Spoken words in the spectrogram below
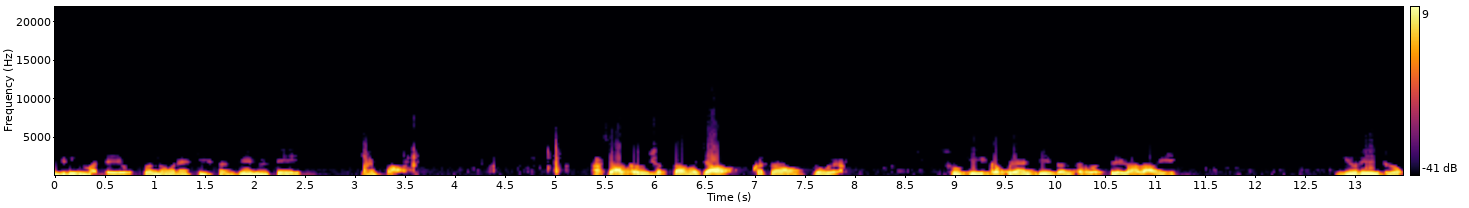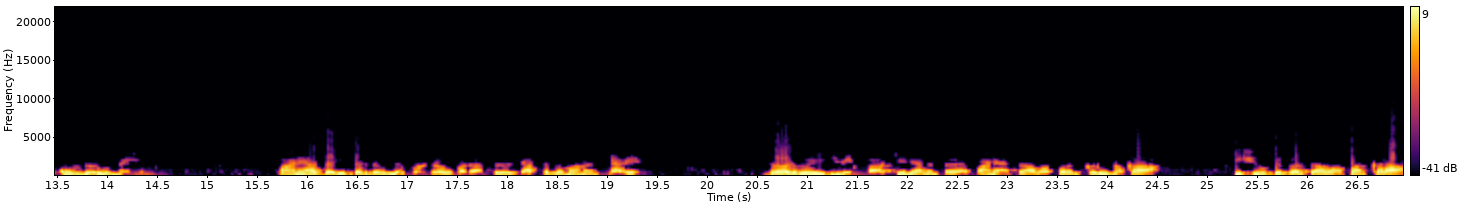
युरिनमध्ये उत्पन्न होण्याची संधी मिळते. असा करू शकता बचाव? कसा? बघूया. सुती कपड्यांची तंत्रवस्त्रे घालावी. युरिन रोखून धरू नये पाण्याचा इतर द्रव्य द्रव पदार्थ जास्त प्रमाणात घ्यावे. दरवेळी युरिन पास केल्यानंतर पाण्याचा वापर करू नका. टिश्यू पेपरचा वापर करा.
